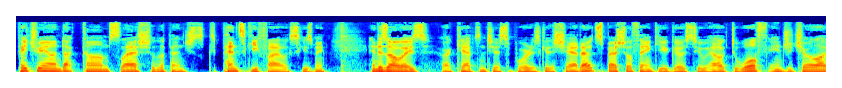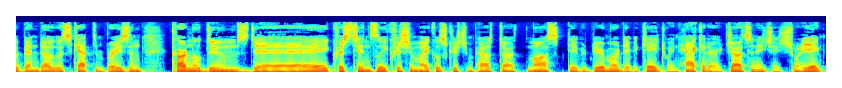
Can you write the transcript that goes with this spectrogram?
Patreon.com slash the Pens- Pensky file, excuse me. And as always, our Captain Tier supporters get a shout out. Special thank you goes to Alec DeWolf, Andrew Cherlog, Ben Douglas, Captain Brazen, Cardinal Doomsday, Chris Tinsley, Christian Michaels, Christian Pouse, Darth Mosk, David Beermore, David K, Dwayne Hackett, Eric Johnson, HH28,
